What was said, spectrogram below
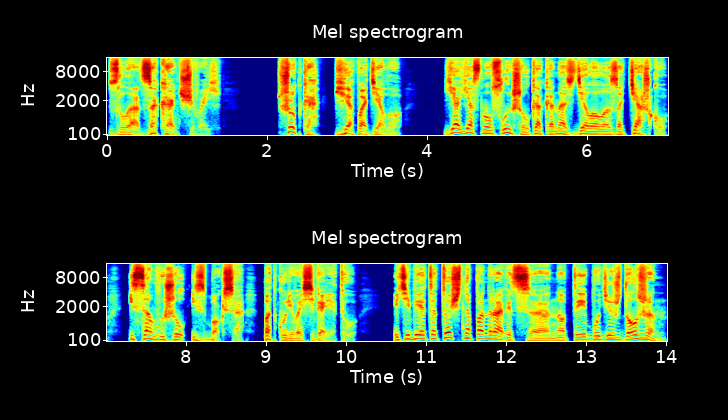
«Злат, заканчивай!» «Шутка, я по делу!» Я ясно услышал, как она сделала затяжку, и сам вышел из бокса, подкуривая сигарету. «И тебе это точно понравится, но ты будешь должен?»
